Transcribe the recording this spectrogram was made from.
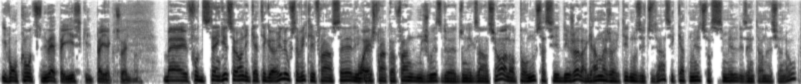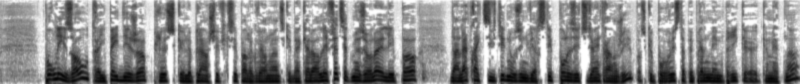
ils vont continuer à payer ce qu'ils payent actuellement? Ben, il faut distinguer selon les catégories. Là, vous savez que les Français, les Belges francophones jouissent d'une exemption. Alors pour nous, ça c'est déjà la grande majorité de nos étudiants. C'est 4 000 sur 6 000 des internationaux. Pour les autres, ils payent déjà plus que le plancher fixé par le gouvernement du Québec. Alors, l'effet de cette mesure-là, elle n'est pas dans l'attractivité de nos universités pour les étudiants étrangers, parce que pour eux, c'est à peu près le même prix que, que maintenant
